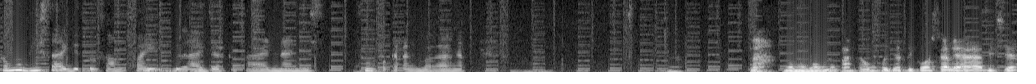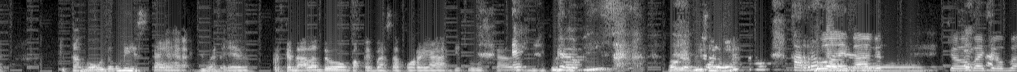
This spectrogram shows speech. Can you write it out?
kamu bisa gitu sampai belajar ke sana Nis. Sumpah keren banget. Nah, ngomong-ngomong kan kamu kejar di korsel ya Nis ya kita mau dong nih kayak gimana ya perkenalan dong pakai bahasa Korea gitu sekali eh, gitu. Gak bisa. Oh gak bisa ya? karena boleh banget. Coba eh, coba.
